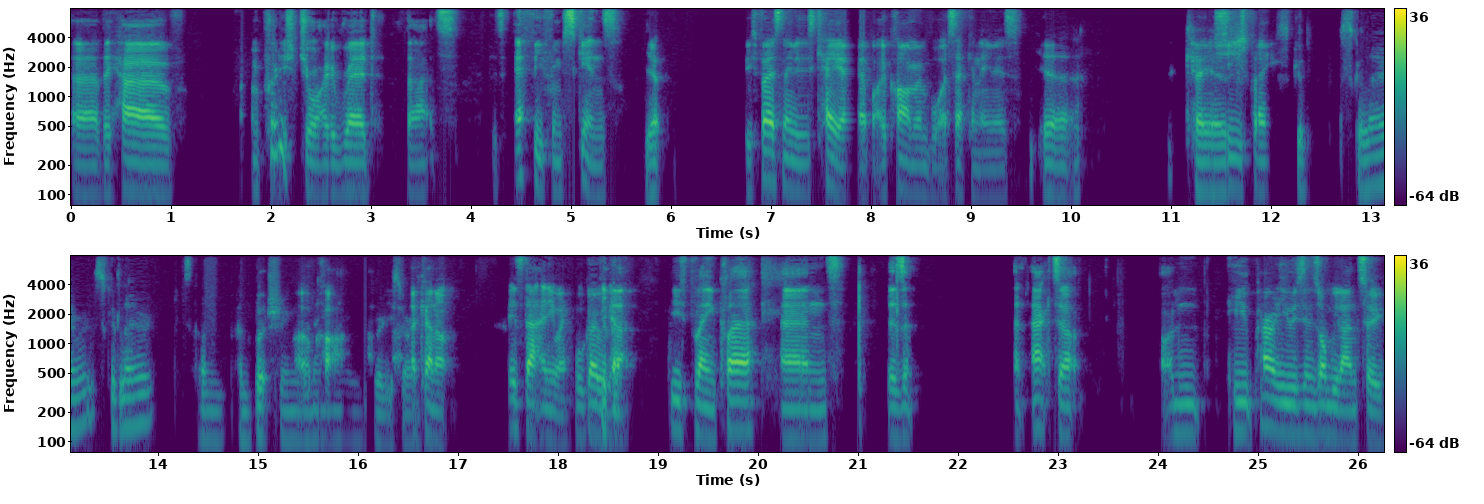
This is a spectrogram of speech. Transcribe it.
Uh, they have. I'm pretty sure I read that it's Effie from Skins. Yep. His first name is Kaya, but I can't remember what her second name is. yeah Kaya She's playing. Sc- Scalera Scalera I'm, I'm butchering Oh. I'm really sorry. I cannot. It's that anyway. We'll go with Yeah. that. He's playing Claire, and there's a, an actor. Um, he apparently he was in Zombieland 2,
